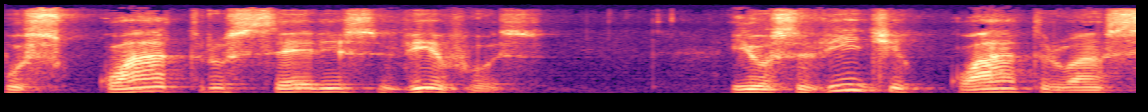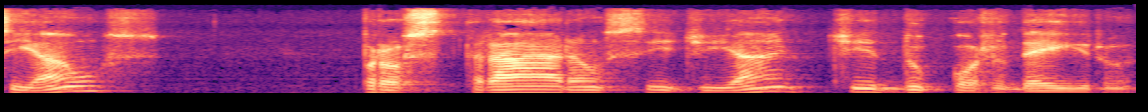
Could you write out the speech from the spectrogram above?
os quatro seres vivos e os vinte e quatro anciãos prostraram-se diante do Cordeiro.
